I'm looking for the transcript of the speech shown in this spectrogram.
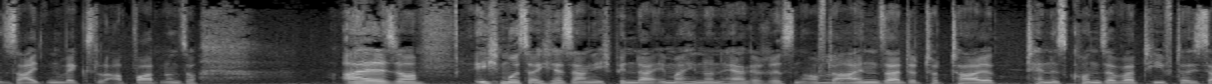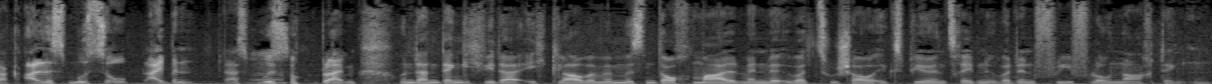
Seitenwechsel abwarten und so. Also, ich muss euch ja sagen, ich bin da immer hin und her gerissen. Auf mhm. der einen Seite total tenniskonservativ, dass ich sage, alles muss so bleiben, das mhm. muss so bleiben. Und dann denke ich wieder, ich glaube, wir müssen doch mal, wenn wir über Zuschauer-Experience reden, über den Free Flow nachdenken.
